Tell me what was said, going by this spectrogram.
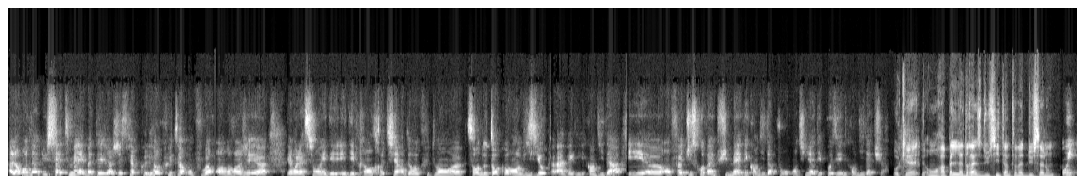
Alors au-delà du 7 mai, bah, déjà j'espère que les recruteurs vont pouvoir engranger euh, des relations et des, vrais entretiens de recrutement, sans doute encore en visio avec les candidats. Et en fait, jusqu'au 28 mai, les candidats pourront continuer à déposer une candidature. Ok, on rappelle l'adresse du site internet du salon? Oui,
